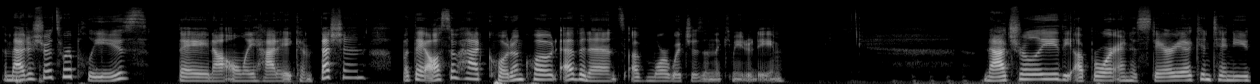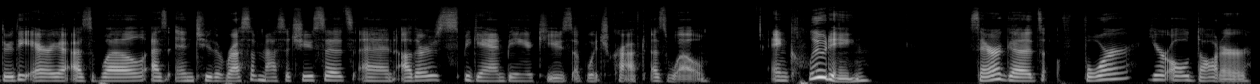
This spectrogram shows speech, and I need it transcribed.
The magistrates were pleased. They not only had a confession, but they also had quote unquote evidence of more witches in the community. Naturally, the uproar and hysteria continued through the area as well as into the rest of Massachusetts, and others began being accused of witchcraft as well, including Sarah Good's four year old daughter,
